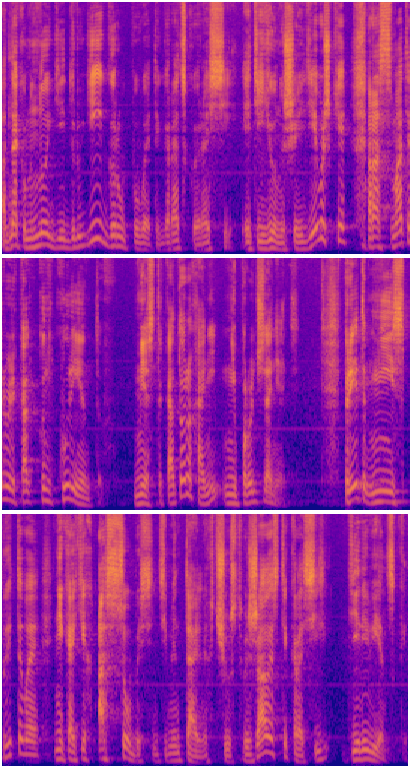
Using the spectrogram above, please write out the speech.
Однако многие другие группы в этой городской России, эти юноши и девушки, рассматривали как конкурентов, место которых они не прочь занять. При этом не испытывая никаких особо сентиментальных чувств и жалости к России деревенской.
